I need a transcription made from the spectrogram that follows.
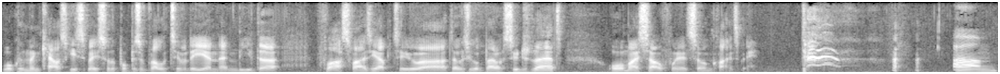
work with Minkowski space for the purpose of relativity and, and leave the philosophizing up to uh, those who are better suited to that, or myself when it so inclines me. Um,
